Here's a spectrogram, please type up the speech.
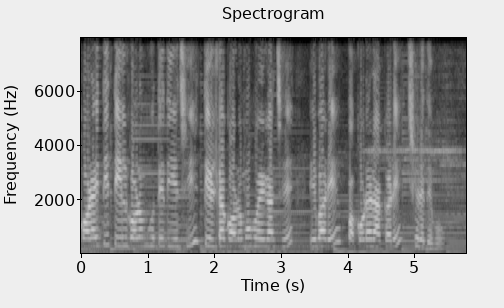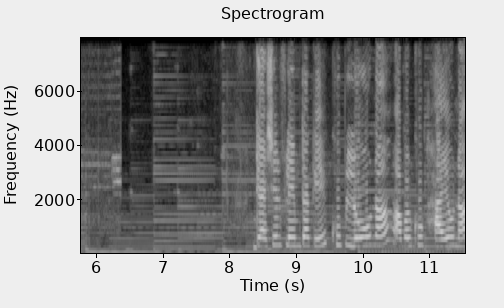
কড়াইতে তেল গরম হতে দিয়েছি, তেলটা গরমও হয়ে গেছে, এবারে পকোড়ার আকারে ছেড়ে দেব। গ্যাসের ফ্লেমটাকে খুব লো না, আবার খুব হাইও না,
